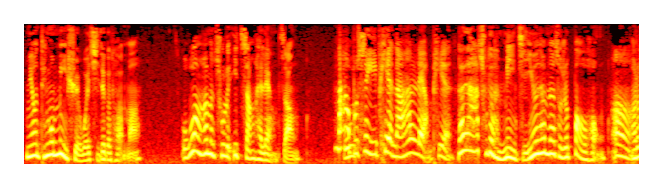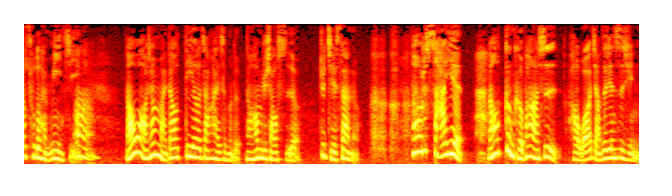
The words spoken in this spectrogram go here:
你有听过蜜雪围棋这个团吗？我忘了他们出了一张还两张，那它不是一片啊，它是两片。但是它出的很密集，因为他们那时候就爆红，嗯然后嗯就出的很密集。嗯，然后我好像买到第二张还是什么的，然后他们就消失了，就解散了，然后我就傻眼。然后更可怕的是，好，我要讲这件事情，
